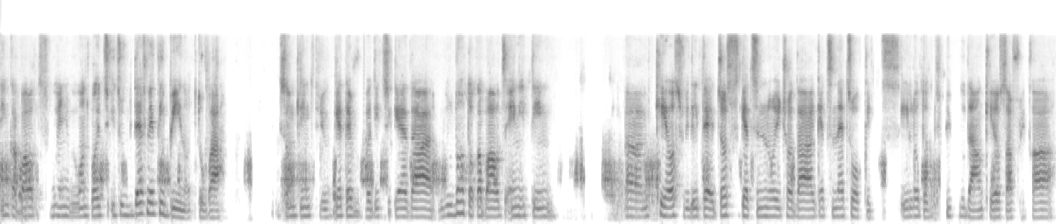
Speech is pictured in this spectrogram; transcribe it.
think about when we want, but it, it will definitely be in October. Something to get everybody together. We'll not talk about anything um CHAOSS related, just get to know each other, get to network with a lot of people down CHAOSS Africa.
